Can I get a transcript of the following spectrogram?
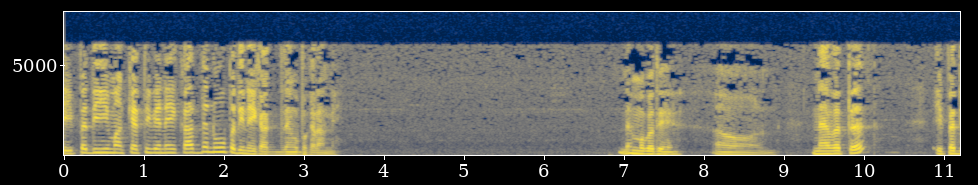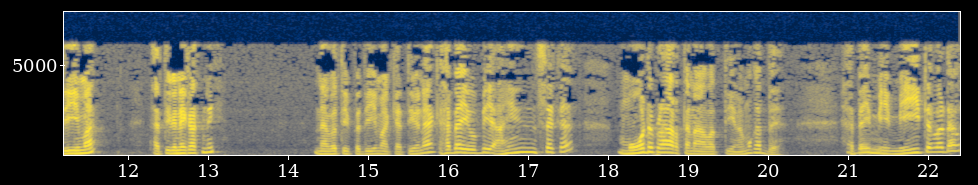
ඉපදීමක් ඇති වෙන එකක්ද නූපදින එකක්ද දැන් ඔබ කරන්නේ? දැන් මොකද? නැවත ඉපදීමක් ඇති වෙන එකක් නේ. නැවත ඉපදීමක් ඇති වෙන එක. හැබැයි ඔබේ අහිංසක මෝඩ ප්‍රාර්ථනාවක් තියෙනවා. මොකද්ද? හැබැයි මේ මීට වඩා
